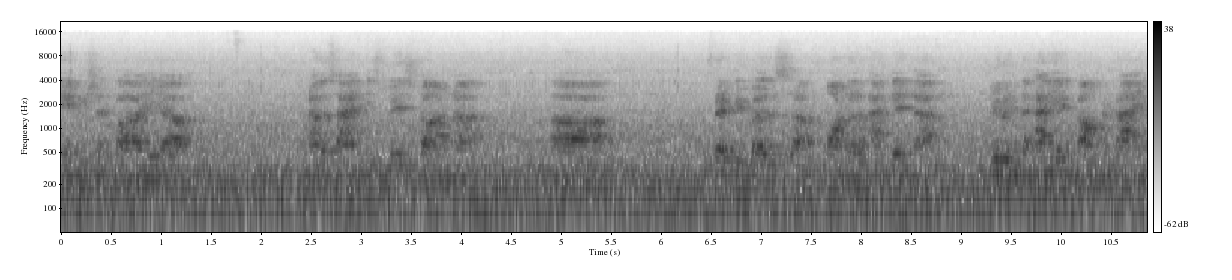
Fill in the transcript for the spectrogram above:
envisioned by uh, another scientist based on uh, uh, Fred uh, model and then during the Halley encounter time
